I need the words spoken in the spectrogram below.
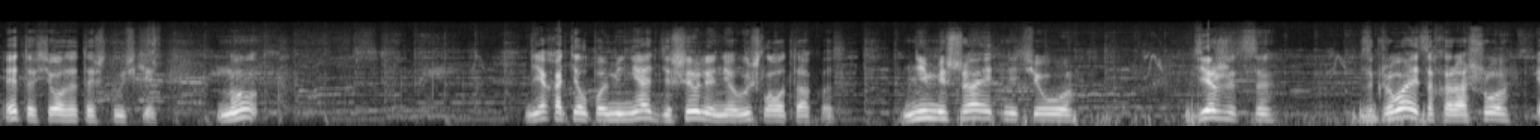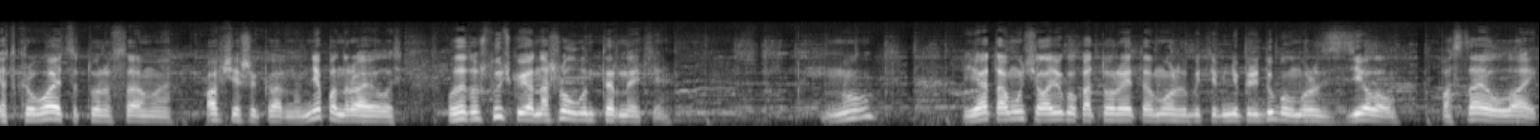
Это все вот этой штучки. Ну, я хотел поменять, дешевле мне вышло вот так вот. Не мешает ничего. Держится. Закрывается хорошо. И открывается то же самое. Вообще шикарно. Мне понравилось. Вот эту штучку я нашел в интернете. Ну, я тому человеку, который это, может быть, не придумал, может, сделал, поставил лайк.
